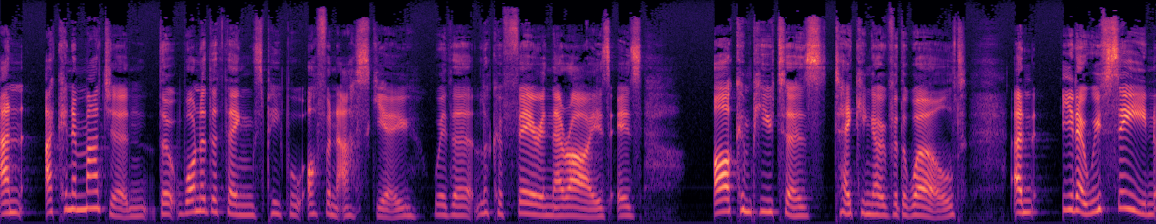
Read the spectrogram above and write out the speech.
And I can imagine that one of the things people often ask you with a look of fear in their eyes is Are computers taking over the world? And, you know, we've seen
